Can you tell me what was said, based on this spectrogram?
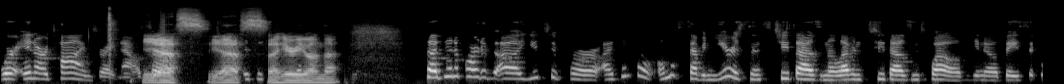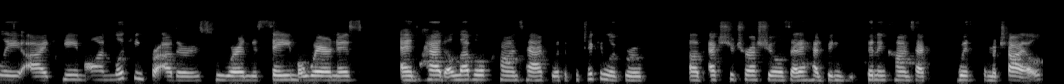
we're in our times right now. So yes, yes, I hear you on that. So I've been a part of uh, YouTube for I think for almost seven years since 2011, 2012. You know, basically I came on looking for others who were in the same awareness and had a level of contact with a particular group of extraterrestrials that I had been been in contact with from a child.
